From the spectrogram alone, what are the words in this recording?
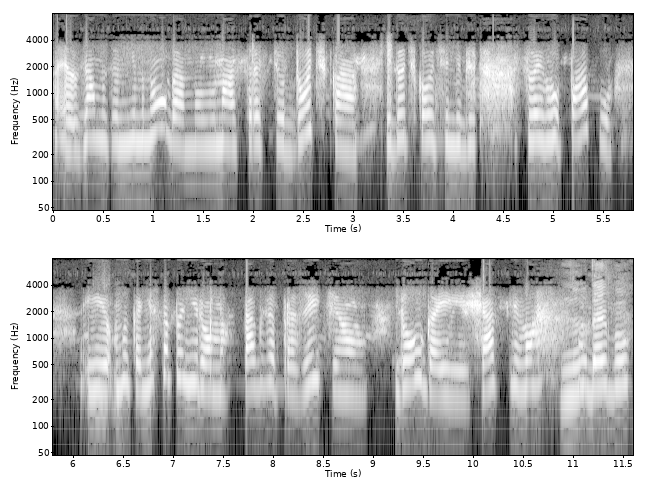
э, замужем немного, но у нас растет дочка, и дочка очень любит своего папу. И мы, конечно, планируем также прожить э, долго и счастливо. Ну, дай бог.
